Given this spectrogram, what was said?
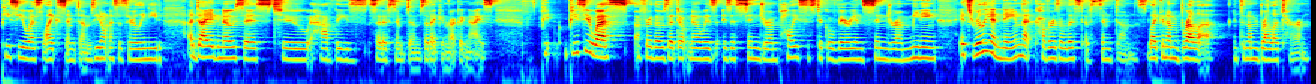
PCOS like symptoms. You don't necessarily need a diagnosis to have these set of symptoms that I can recognize. P- PCOS, uh, for those that don't know, is, is a syndrome, polycystic ovarian syndrome, meaning it's really a name that covers a list of symptoms, like an umbrella. It's an umbrella term.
